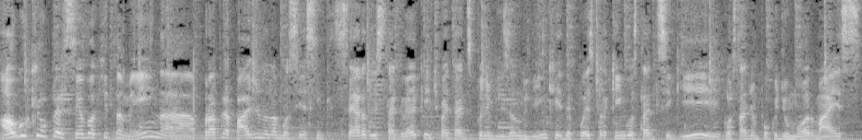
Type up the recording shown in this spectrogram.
Algo que eu percebo aqui também na própria página da Mocinha Sincera do Instagram, que a gente vai estar disponibilizando o link aí depois para quem gostar de seguir e gostar de um pouco de humor mais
